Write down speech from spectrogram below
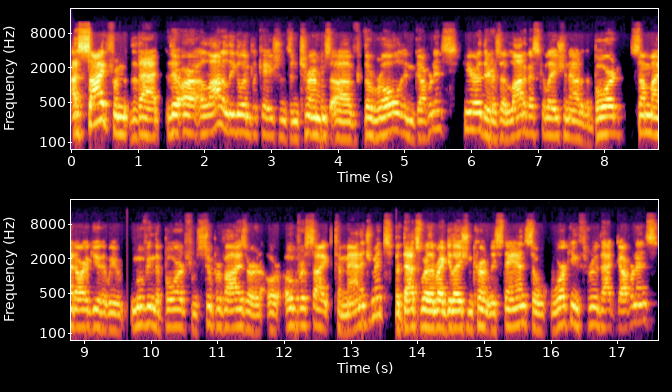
Aside from that, there are a lot of legal implications in terms of the role in governance here. There's a lot of escalation out of the board. Some might argue that we're moving the board from supervisor or oversight to management, but that's where the regulation currently stands. So working through that governance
